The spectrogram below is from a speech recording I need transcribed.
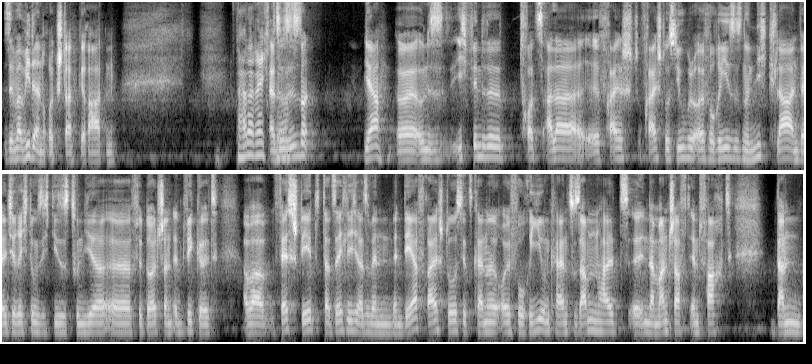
sind wir wieder in Rückstand geraten. Da hat er recht. Also ja. es ist noch, ja, äh, und es, ich finde, trotz aller äh, Freistoßjubel-Euphorie ist es noch nicht klar, in welche Richtung sich dieses Turnier äh, für Deutschland entwickelt. Aber fest steht tatsächlich, also wenn, wenn der Freistoß jetzt keine Euphorie und keinen Zusammenhalt äh, in der Mannschaft entfacht, dann,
